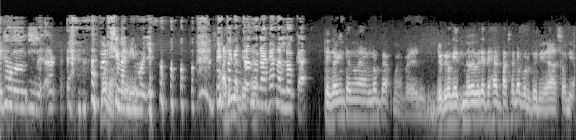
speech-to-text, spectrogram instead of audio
eh, no. A ver si me eh, animo yo. me están entrando unas ganas locas. ¿Te están entrando unas ganas locas? Bueno, pues yo creo que no deberías dejar pasar la oportunidad, Sonia.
